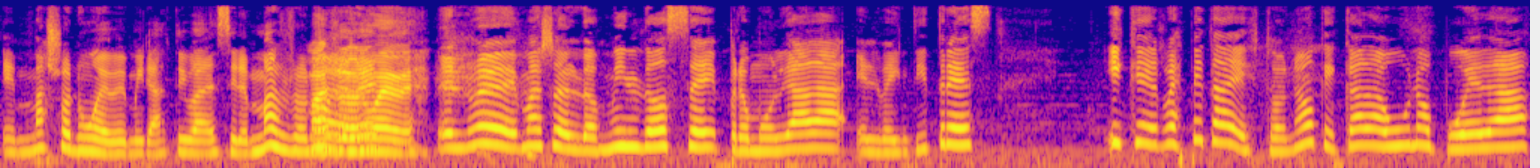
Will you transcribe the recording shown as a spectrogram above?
en mayo 9, mira, te iba a decir en mayo 9. Mayo 9. El 9 de mayo del 2012, promulgada el 23, y que respeta esto, ¿no? Que cada uno pueda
